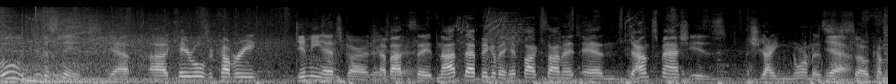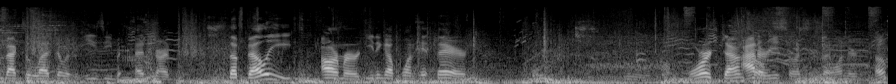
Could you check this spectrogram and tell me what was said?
Ooh, to the stage. Yeah. Uh, K Rool's recovery, Gimme edge guard. right about to say, not that big of a hitbox on it, and down smash is ginormous. Yeah. So coming back to the ledge, that was an easy edge guard. The belly armor eating up one hit there. More down Out of resources, I wonder. Oh,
